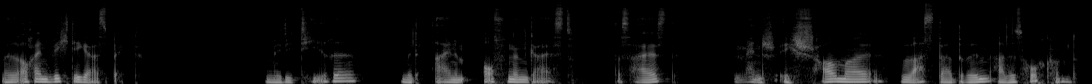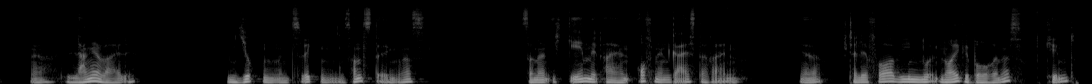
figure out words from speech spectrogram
Das ist auch ein wichtiger Aspekt. Meditiere mit einem offenen Geist. Das heißt, Mensch, ich schau mal, was da drin alles hochkommt. Ja, Langeweile, Jucken, ein Zwicken, sonst irgendwas. Sondern ich gehe mit einem offenen Geist da rein ja, stell dir vor, wie ein neugeborenes Kind,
